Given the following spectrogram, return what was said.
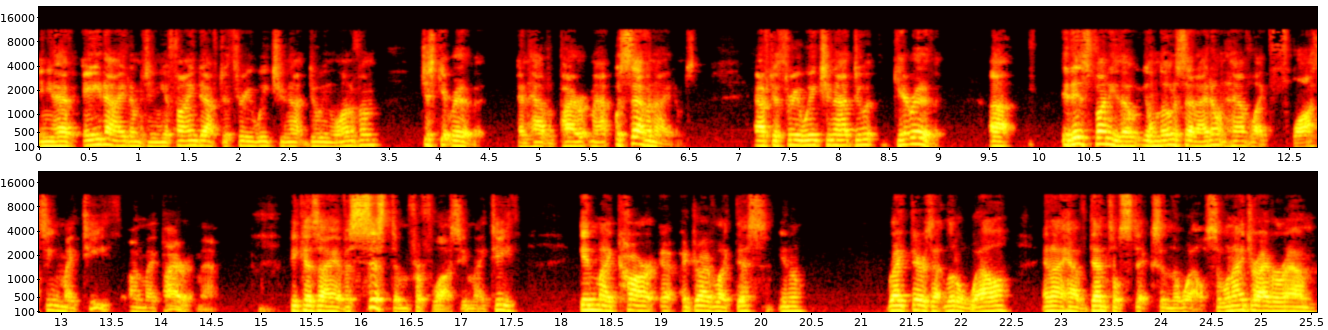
and you have eight items and you find after three weeks you're not doing one of them, just get rid of it and have a pirate map with seven items. After three weeks, you're not doing it, get rid of it. Uh, it is funny though, you'll notice that I don't have like flossing my teeth on my pirate map because I have a system for flossing my teeth. In my car, I drive like this, you know, right there's that little well, and I have dental sticks in the well. So when I drive around,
